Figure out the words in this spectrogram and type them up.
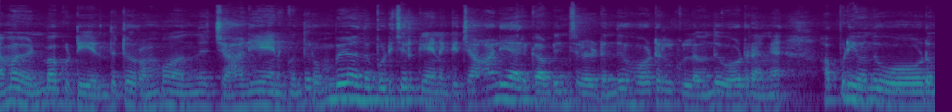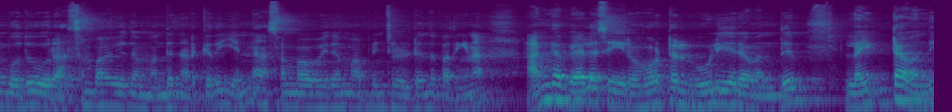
நம்ம வெண்பா குட்டி இருந்துட்டு ரொம்ப வந்து ஜாலியாக எனக்கு வந்து ரொம்பவே வந்து பிடிச்சிருக்கு. எனக்கு ஜாலியாக இருக்குது அப்படின்னு சொல்லிட்டு வந்து ஹோட்டலுக்குள்ளே வந்து ஓடுறாங்க. அப்படி வந்து ஓடும்போது ஒரு அசம்பாவிதம் வந்து நடக்குது. என்ன அசம்பாவிதம் அப்படின்னு சொல்லிட்டு வந்து பார்த்திங்கன்னா அங்கே வேலை செய்கிற ஹோட்டல் ஊழியரை வந்து லைட்டாக வந்து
